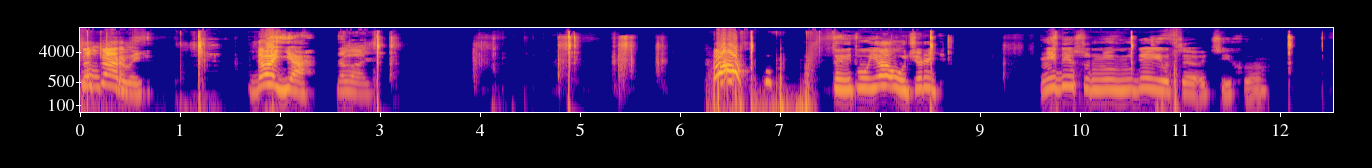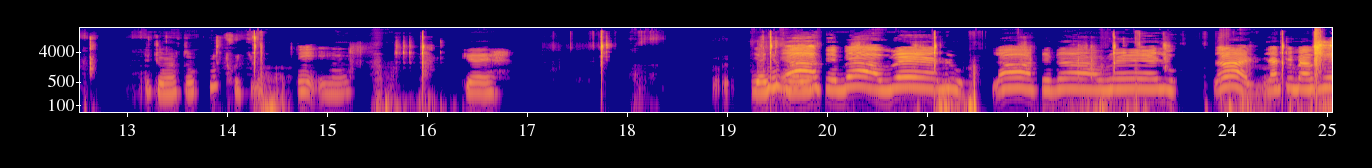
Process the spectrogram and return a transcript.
Це перший. Давай я. Давай. Це твоя очередь. Не йди сюди, не, не йди оце оцих. е. Ти чого мене толкнути хотів? М-м. Окей. Я не знаю. Я тебя веду. Я тебя веду. Да, я тебя веду.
